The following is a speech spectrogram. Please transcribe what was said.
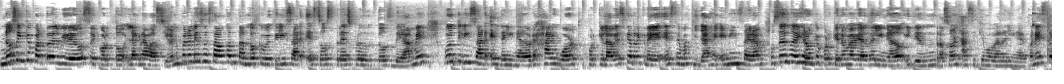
No sé en qué parte del video se cortó la grabación, pero les estaba contando que voy a utilizar estos tres productos de AME. Voy a utilizar el delineador High World porque la vez que recreé este maquillaje en Instagram, ustedes me dijeron que por qué no me había delineado y tienen razón, así que me voy a delinear con este.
